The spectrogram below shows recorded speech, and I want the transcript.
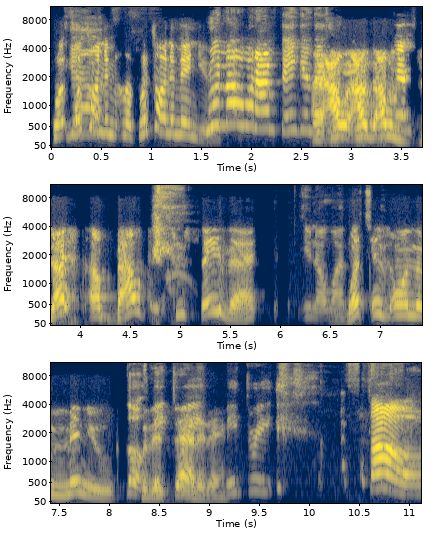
what, what's yeah. on the look? What's on the menu? you know what I'm thinking? Hey, I, I, I was just about to say that. You know what What Me is too. on the menu Look, for me this three, Saturday? me three So,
